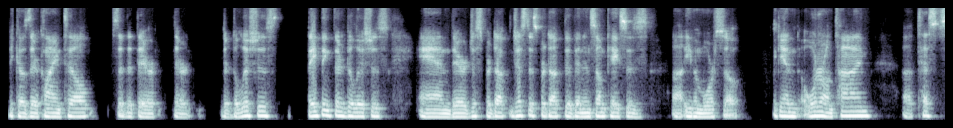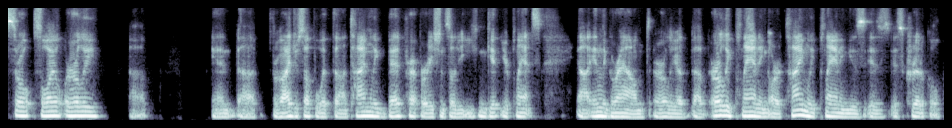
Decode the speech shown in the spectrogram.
because their clientele said that they're they're they're delicious. They think they're delicious and they're just product just as productive and in some cases uh, even more so. Again, order on time, uh, test so soil early, uh, and uh, provide yourself with uh, timely bed preparation so that you can get your plants uh, in the ground earlier. early planning or timely planning is is is critical,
